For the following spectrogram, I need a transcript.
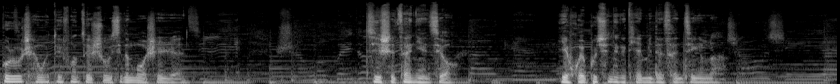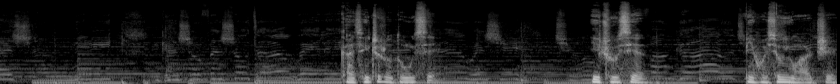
不如成为对方最熟悉的陌生人，即使再念旧。也回不去那个甜蜜的曾经了。感情这种东西，一出现便会汹涌而至。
